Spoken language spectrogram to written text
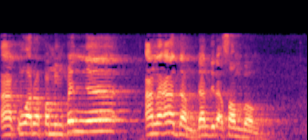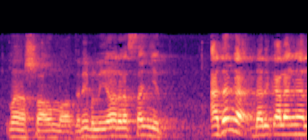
Aku adalah pemimpinnya anak Adam dan tidak sombong. Masya Allah. Jadi beliau adalah sayyid. Ada enggak dari kalangan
